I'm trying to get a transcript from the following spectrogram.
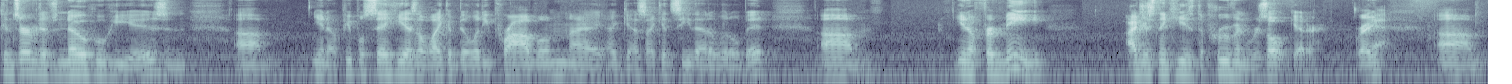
conservatives know who he is, and um, you know people say he has a likability problem. I, I guess I could see that a little bit. Um, you know, for me, I just think he's the proven result getter, right? Yeah. Um,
